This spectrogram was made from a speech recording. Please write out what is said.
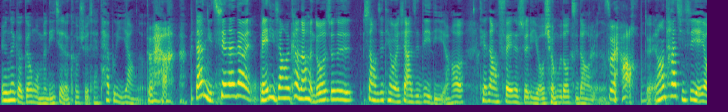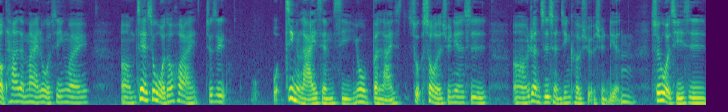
因为那个跟我们理解的科学实在太不一样了。对啊，但你现在在媒体上会看到很多，就是上知天文下知地理，然后天上飞的水里游，全部都知道的人。最好。对，然后他其实也有他的脉络，是因为，嗯，这也是我都后来就是我我进来 SMC，因为我本来做受的训练是，呃，认知神经科学训练，嗯，所以我其实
